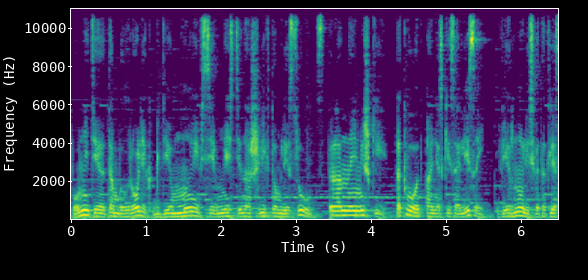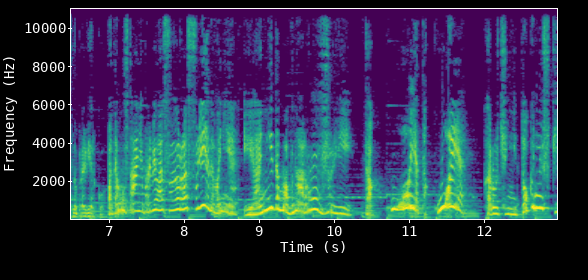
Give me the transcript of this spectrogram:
Помните, там был ролик, где мы все вместе нашли в том лесу странные мешки. Так вот, Аня с кисой Алисой вернулись в этот лес на проверку. Потому что Аня провела свое расследование. И они там обнаружили такое, такое. Короче, не только мешки.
